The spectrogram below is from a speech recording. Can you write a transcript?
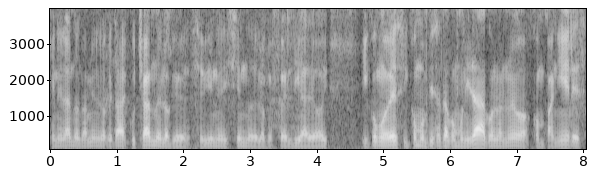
generando también lo que estaba escuchando y lo que se viene diciendo de lo que fue el día de hoy. Y cómo ves y cómo empieza esta comunidad con los nuevos compañeros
